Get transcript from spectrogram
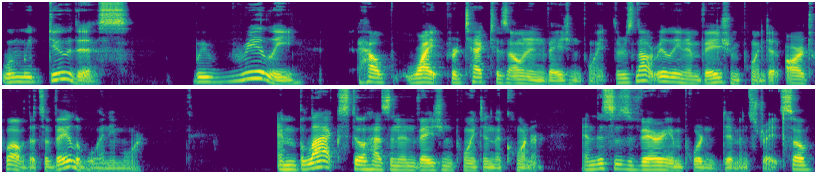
when we do this, we really help white protect his own invasion point. There's not really an invasion point at R12 that's available anymore. And black still has an invasion point in the corner. And this is very important to demonstrate. So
